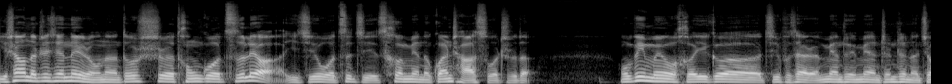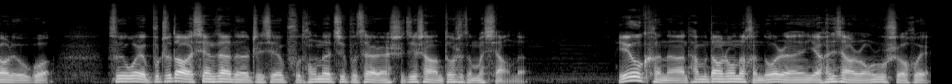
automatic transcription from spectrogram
以上的这些内容呢，都是通过资料以及我自己侧面的观察所知的。我并没有和一个吉普赛人面对面真正的交流过，所以我也不知道现在的这些普通的吉普赛人实际上都是怎么想的。也有可能他们当中的很多人也很想融入社会，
